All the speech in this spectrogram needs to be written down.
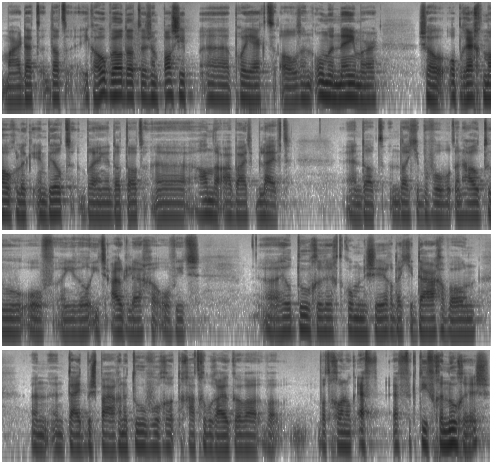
maar dat, dat, ik hoop wel dat dus een passieproject als een ondernemer zo oprecht mogelijk in beeld brengen dat dat eh, handenarbeid blijft. En dat, dat je bijvoorbeeld een how-to of eh, je wil iets uitleggen of iets eh, heel doelgericht communiceren, dat je daar gewoon een, een tijdbesparende tool voor ge- gaat gebruiken, wat, wat, wat gewoon ook eff- effectief genoeg is.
